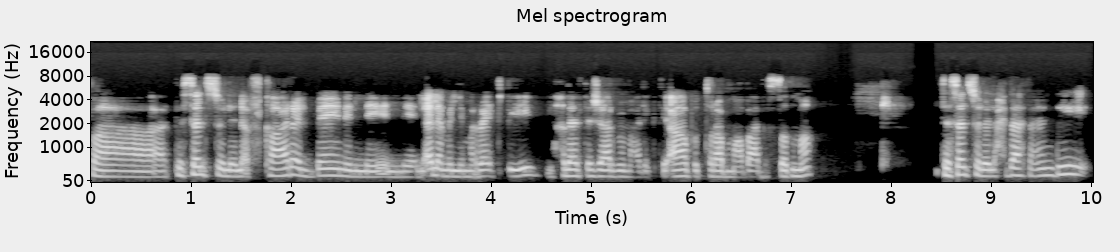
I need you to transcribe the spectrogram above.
فتسلسل الأفكار البين اللي, اللي الألم اللي مريت به من خلال تجاربي مع الاكتئاب واضطراب ما بعد الصدمة. تسلسل الأحداث عندي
